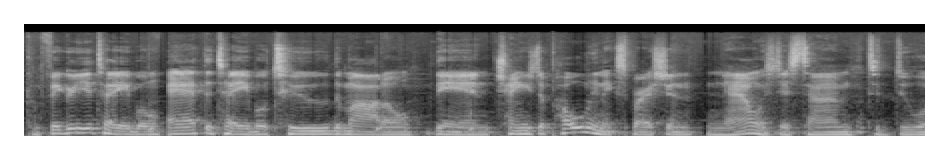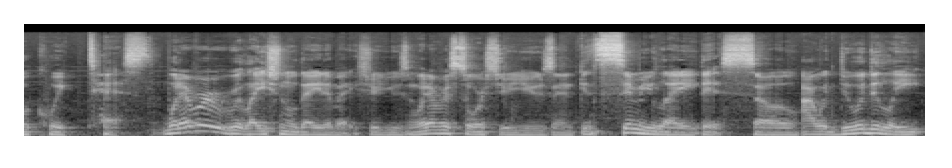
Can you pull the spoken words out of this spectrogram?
configure your table, add the table to the model, then change the polling expression. Now it's just time to do a quick test. Whatever relational database you're using, whatever source you're using, can simulate this. So I would do a delete.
